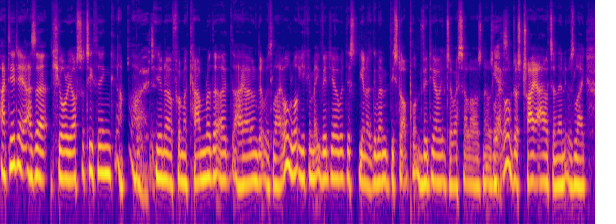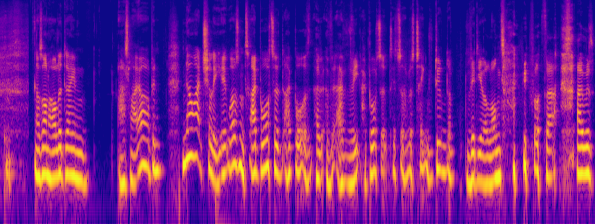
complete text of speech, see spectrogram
I did it as a curiosity thing, uh, uh, right. you know, from a camera that I, I owned that was like, oh, look, you can make video with this. You know, when they started putting video into SLRs, and I was yes. like, oh, just try it out. And then it was like, I was on holiday and I was like, oh, I've been. No, actually, it wasn't. I bought a. I bought a. a, a, a I bought it. I was taking doing a video a long time before that. I was.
